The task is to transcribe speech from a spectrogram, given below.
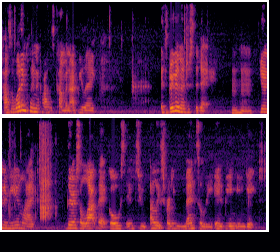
how's the wedding planning process coming. I'd be like, it's bigger than just the day. Mm-hmm. You know what I mean? Like there's a lot that goes into at least for me mentally in being engaged.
